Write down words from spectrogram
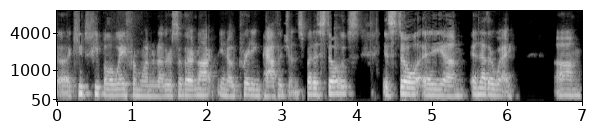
uh, keeps people away from one another, so they're not, you know, trading pathogens. But it's still it's, it's still a um, another way. Um,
